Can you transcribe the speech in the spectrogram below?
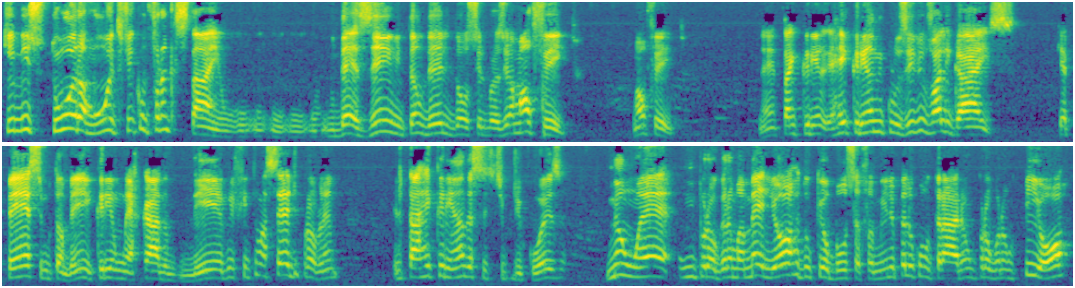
Que mistura muito, fica um Frankenstein. O, o, o, o, desenho, então, dele do Auxílio Brasil é mal feito. Mal feito. Né? Tá recriando, inclusive, o Vale Gás, que é péssimo também, cria um mercado negro, enfim, tem uma série de problemas. Ele está recriando esse tipo de coisa. Não é um programa melhor do que o Bolsa Família, pelo contrário, é um programa pior.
